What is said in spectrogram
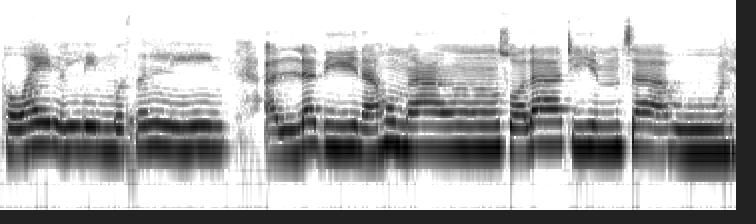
فويل للمصلين. الذين هم عن صلاتهم ساهون.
